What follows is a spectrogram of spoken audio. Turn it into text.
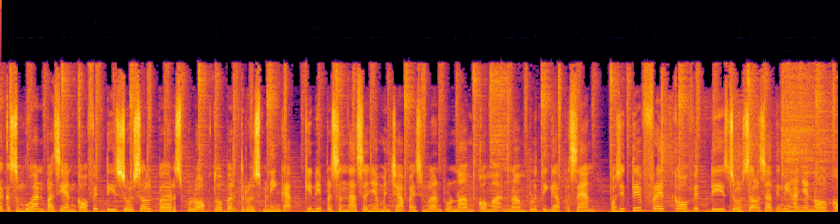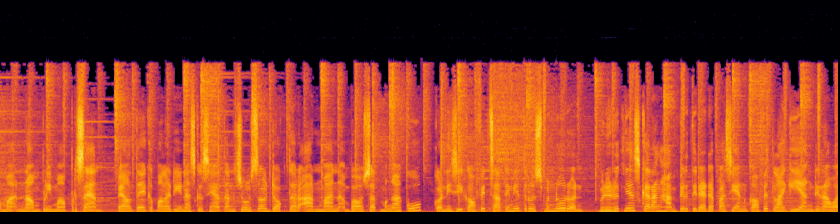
kesembuhan pasien COVID di Sulsel per 10 Oktober terus meningkat. Kini persentasenya mencapai 96,63 persen. Positif rate COVID di Sulsel saat ini hanya 0,65 persen. PLT Kepala Dinas Kesehatan Sulsel Dr. Arman Bausat mengaku kondisi COVID saat ini terus menurun. Menurutnya sekarang hampir tidak ada pasien COVID lagi yang dirawat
